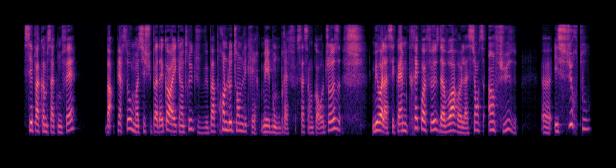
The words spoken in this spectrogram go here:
c'est pas comme ça qu'on fait. Bah, perso, moi, si je suis pas d'accord avec un truc, je vais pas prendre le temps de l'écrire. Mais bon, bref, ça, c'est encore autre chose. Mais voilà, c'est quand même très coiffeuse d'avoir euh, la science infuse euh, et surtout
